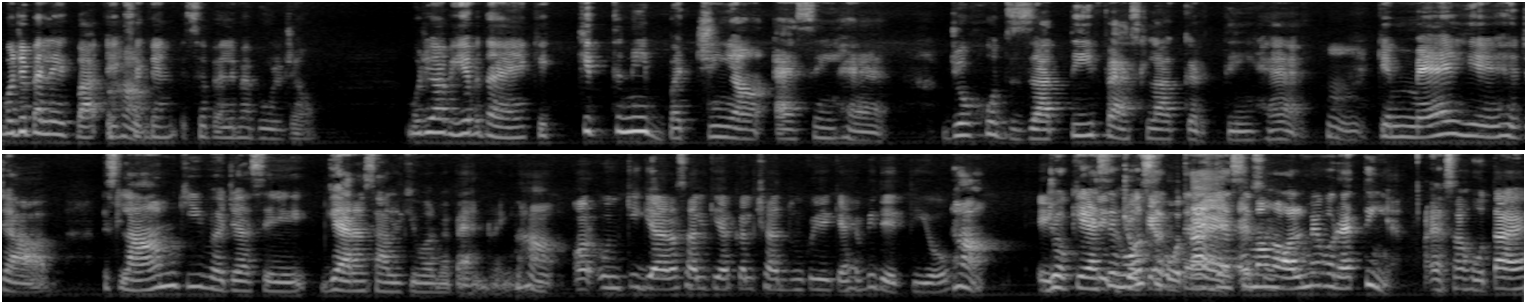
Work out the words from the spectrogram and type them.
مجھے پہلے ایک بات ایک سیکنڈ اس سے پہلے میں بھول جاؤں۔ مجھے آپ یہ بتائیں کہ کتنی بچیاں ایسی ہیں جو خود ذاتی فیصلہ کرتی ہیں کہ میں یہ حجاب اسلام کی وجہ سے گیارہ سال کی عمر میں پہن رہی ہوں۔ ہاں اور ان کی گیارہ سال کی عقل شاید ان کو یہ کہہ بھی دیتی ہو۔ ہاں جو کہ ایسے ہو سکتا ہے جیسے ماحول میں وہ رہتی ہیں۔ ایسا ہوتا ہے۔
